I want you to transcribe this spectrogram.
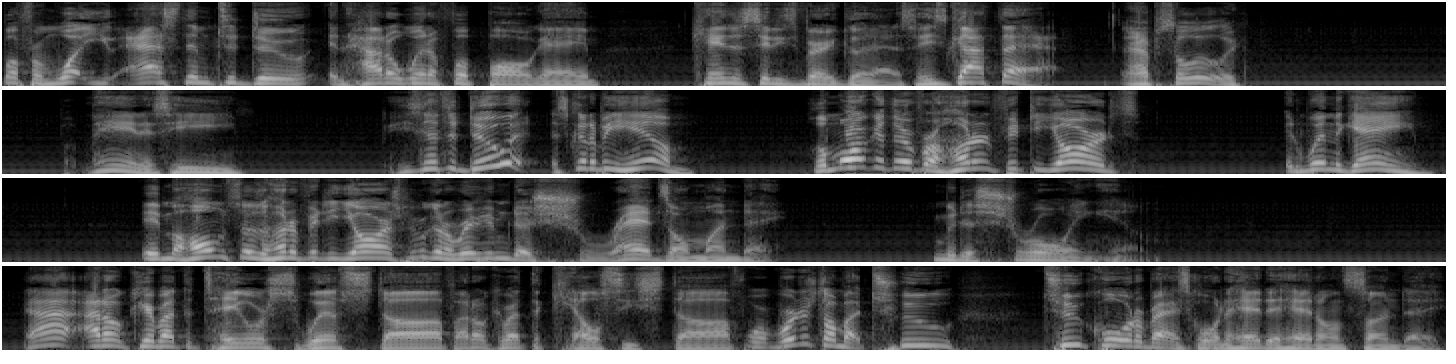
but from what you ask them to do and how to win a football game, Kansas City's very good at it. So he's got that. Absolutely. But man, is he? He's going have to do it. It's going to be him. Lamar get there for 150 yards and win the game. If Mahomes throws 150 yards, people are going to rip him to shreds on Monday. We're destroying him. I, I don't care about the Taylor Swift stuff. I don't care about the Kelce stuff. We're, we're just talking about two two quarterbacks going head to head on Sunday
